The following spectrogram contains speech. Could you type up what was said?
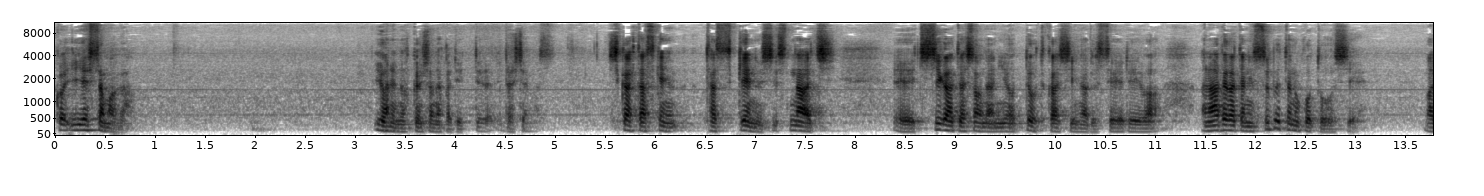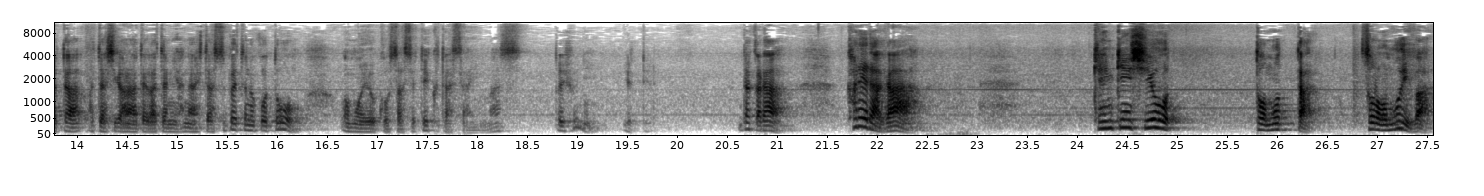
これイエス様がヨハネの福音書の中で言っていらっしゃいます。しかし助け助け主すなわち、えー、父が私の名によってお使わしになる精霊はあなた方に全てのことを教えまた私があなた方に話した全てのことを思い起こさせてくださいます。というふうに言ってる。だから彼らが献金しようと思ったその思いは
